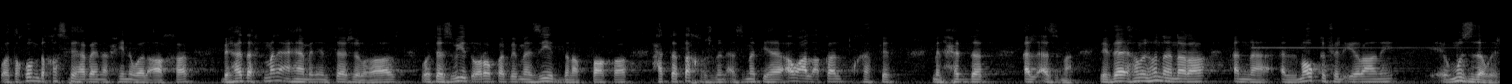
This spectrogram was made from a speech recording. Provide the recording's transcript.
وتقوم بقصفها بين الحين والآخر بهدف منعها من إنتاج الغاز وتزويد أوروبا بمزيد من الطاقة حتى تخرج من أزمتها أو على الأقل تخفف من حدة الأزمة. لذلك من هنا نرى أن الموقف الإيراني مزدوج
